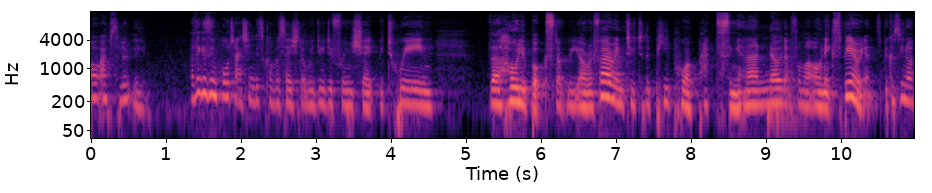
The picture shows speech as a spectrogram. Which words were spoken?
Oh, absolutely. I think it's important actually in this conversation that we do differentiate between the holy books that we are referring to to the people who are practicing it. And I know that from my own experience because, you know,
